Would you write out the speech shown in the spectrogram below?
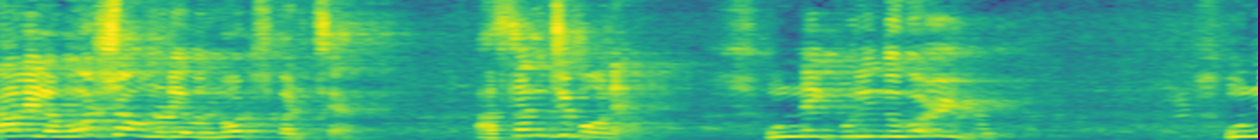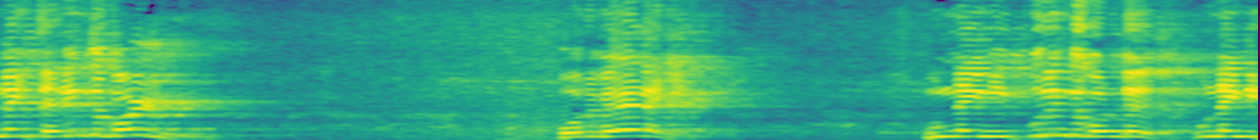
காலையில உன்னுடைய ஒரு நோட்ஸ் படித்தேன் அசஞ்சு போனேன். உன்னை புரிந்து கொள் உன்னை தெரிந்து கொள் ஒருவேளை உன்னை நீ புரிந்து கொண்டு உன்னை நீ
